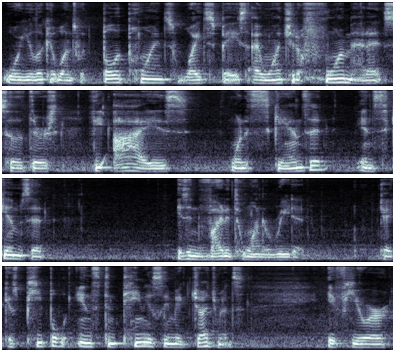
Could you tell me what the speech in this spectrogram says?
or you look at ones with bullet points, white space, I want you to format it so that there's the eyes, when it scans it and skims it, is invited to want to read it. Okay, because people instantaneously make judgments. If your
